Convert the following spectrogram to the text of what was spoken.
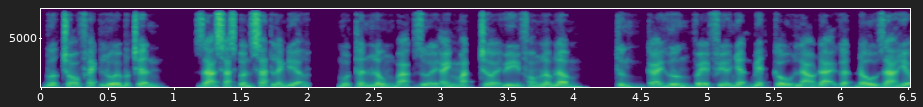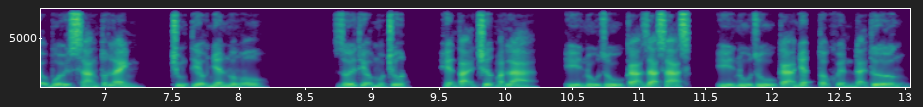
Bước cho phách lối bước chân ra sạt tuần sắt lãnh địa, một thân lông bạc dưới ánh mặt trời uy phong lấm lấm, từng cái hướng về phía nhận biết cầu lão đại gật đầu ra hiệu buổi sáng tốt lành, chúng tiểu nhân lông ô giới thiệu một chút, hiện tại trước mặt là ý nụ rủ cả dạ sas ý nụ rủ cả nhất tộc quyền đại tướng.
